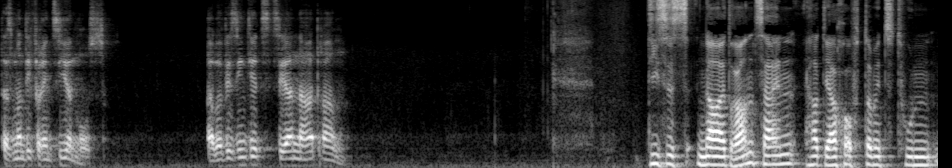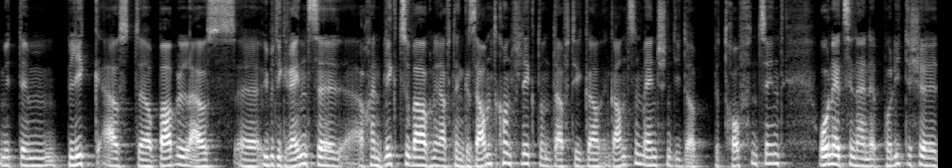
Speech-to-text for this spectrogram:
dass man differenzieren muss. Aber wir sind jetzt sehr nah dran. Dieses nahe dran sein hat ja auch oft damit zu tun mit dem Blick aus der Bubble, aus äh, über die Grenze, auch einen Blick zu wagen auf den Gesamtkonflikt und auf die ganzen Menschen, die da betroffen sind, ohne jetzt in eine politische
